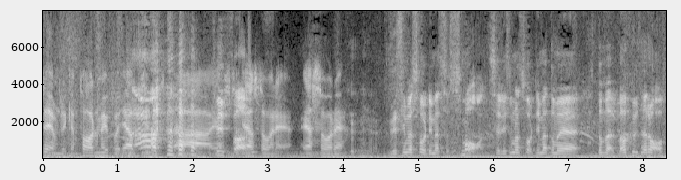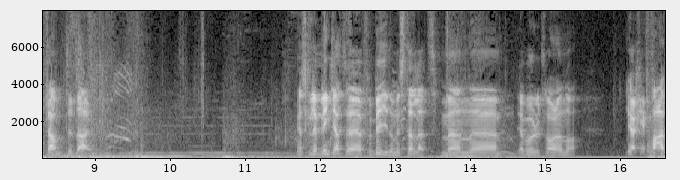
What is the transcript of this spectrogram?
Se om du kan ta dem upp. Ja, ah, Fy jag, fan. jag såg det. Jag såg det. Det är så himla svårt, det är så smalt. Så det är så himla svårt, och med att de är... De behöver bara skjuta av fram till där. Jag skulle blinkat eh, förbi dem istället, men eh, jag borde klara ändå. Jag kan fan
